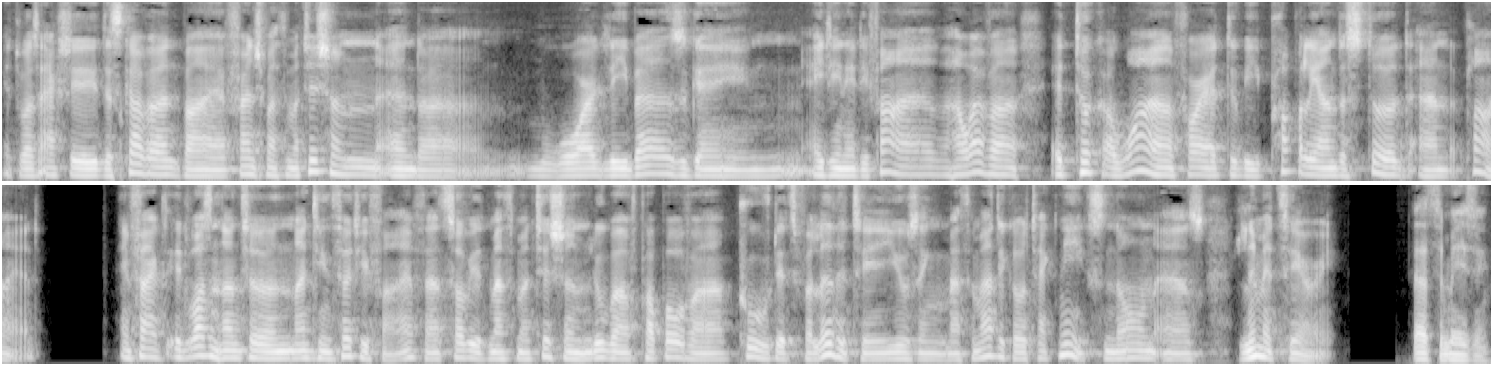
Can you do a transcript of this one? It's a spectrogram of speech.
it was actually discovered by a French mathematician and uh, Ward Lebesgue in 1885. However, it took a while for it to be properly understood and applied. In fact, it wasn't until 1935 that Soviet mathematician Lubov Popova proved its validity using mathematical techniques known as limit theory. That's amazing.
